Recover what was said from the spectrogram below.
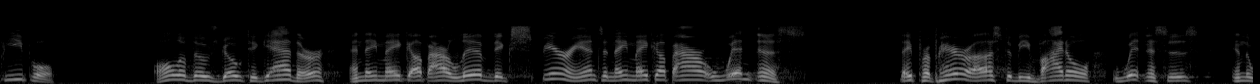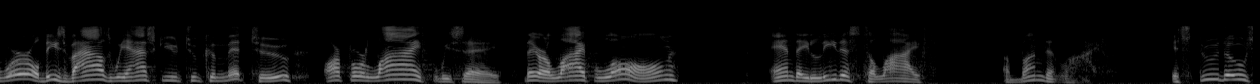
people. All of those go together and they make up our lived experience and they make up our witness. They prepare us to be vital witnesses in the world. These vows we ask you to commit to are for life, we say. They are lifelong, and they lead us to life, abundant life. It's through those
